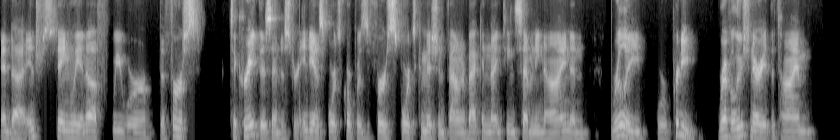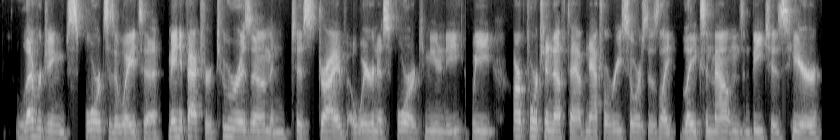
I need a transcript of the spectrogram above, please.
And uh, interestingly enough, we were the first to create this industry. Indiana Sports Corp was the first sports commission founded back in 1979, and really were pretty revolutionary at the time leveraging sports as a way to manufacture tourism and just drive awareness for our community. We aren't fortunate enough to have natural resources like lakes and mountains and beaches here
